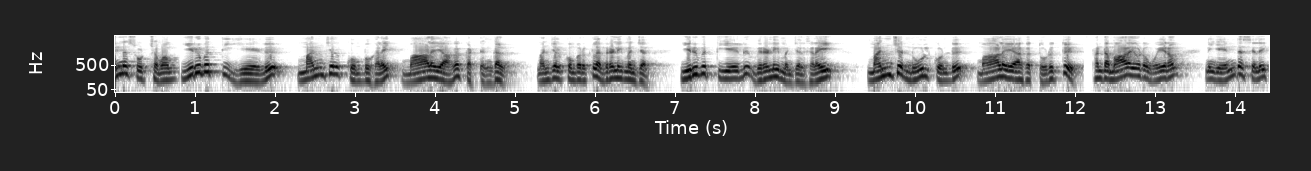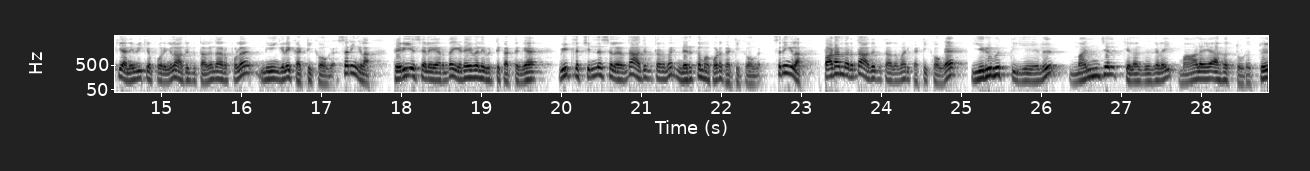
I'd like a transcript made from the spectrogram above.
என்ன சூட்சமம்? இருபத்தி ஏழு மஞ்சள் கொம்புகளை மாலையாக கட்டுங்கள். மஞ்சள் கொம்பு இருக்குல்ல விரலி மஞ்சள். இருபத்தி ஏழு விரலி மஞ்சள்களை மஞ்சள் நூல் கொண்டு மாலையாக தொடுத்து அந்த மாலையோட உயரம் நீங்கள் எந்த சிலைக்கு அணிவிக்க போகிறீங்களோ அதுக்கு தகுந்தாற் போல் நீங்களே கட்டிக்கோங்க. சரிங்களா? பெரிய சிலையாக இருந்தால் இடைவேளை விட்டு கட்டுங்க. வீட்டில் சின்ன சிலை இருந்தால் அதுக்கு தகுந்த மாதிரி நெருக்கமாக கூட கட்டிக்கோங்க. சரிங்களா? படம் இருந்தால் அதுக்கு தகுந்த மாதிரி கட்டிக்கோங்க. இருபத்தி ஏழு மஞ்சள் கிழங்குகளை மாலையாக தொடுத்து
